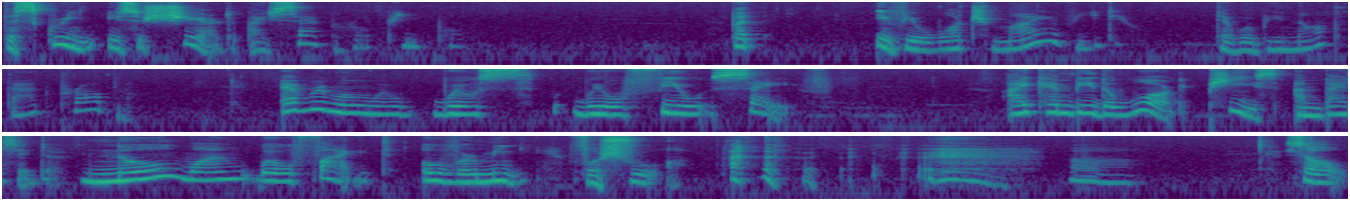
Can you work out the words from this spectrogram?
the screen is shared by several people. But if you watch my video, there will be not that problem. Everyone will, will, will feel safe. I can be the world peace ambassador. No one will fight over me for sure. oh. So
